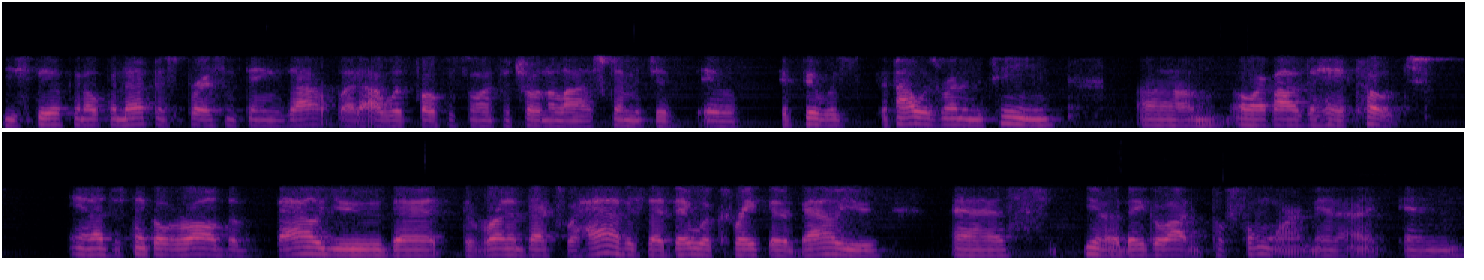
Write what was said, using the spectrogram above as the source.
You still can open up and spread some things out, but I would focus on controlling the line of scrimmage if, if, if it was if I was running the team um, or if I was the head coach. And I just think overall the value that the running backs will have is that they will create their value – as you know they go out and perform and I and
